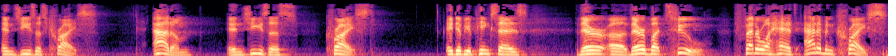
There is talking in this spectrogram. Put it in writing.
and Jesus Christ. Adam and Jesus Christ. A.W. Pink says, there, uh, there are but two federal heads, Adam and Christ,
